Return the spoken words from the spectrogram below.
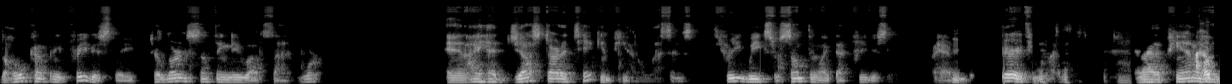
the whole company previously, to learn something new outside of work. And I had just started taking piano lessons three weeks or something like that previously. I had hmm. very few lessons. And I had a piano I hope,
